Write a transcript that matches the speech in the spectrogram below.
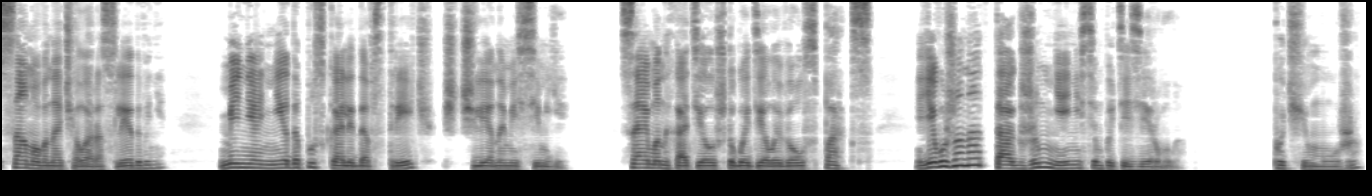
С самого начала расследования меня не допускали до встреч с членами семьи. Саймон хотел, чтобы дело вел Спаркс. Его жена также мне не симпатизировала. Почему же?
